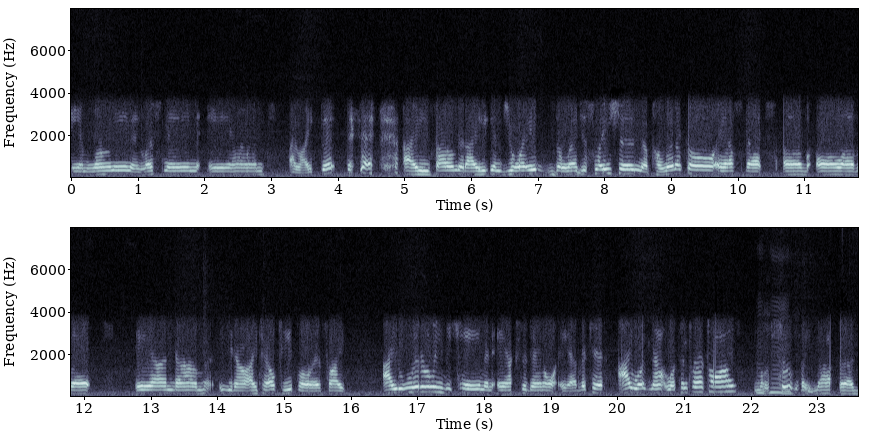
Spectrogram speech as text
and learning and listening, and I liked it. I found that I enjoyed the legislation, the political aspects of all of it. And, um, you know, I tell people it's like I literally became an accidental advocate. I was not looking for a because most certainly not the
